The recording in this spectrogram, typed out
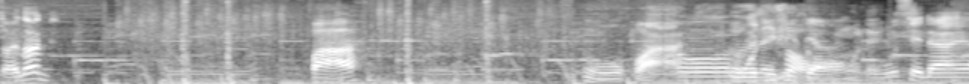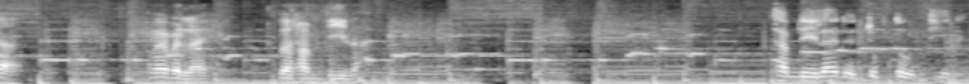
สวยต้นขวา โอ้โหขวาโอ้โอ้ไม่เป็นไรที่สองนิดเดียวหมดเลยโอ้เสียดายอะ ไม่เป็นไร เราทำดีแล้วทำดีแล้วเดี๋ยวจุ๊บตูดทีหนึง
